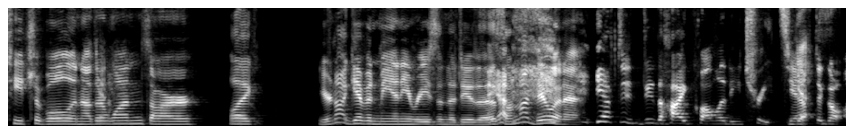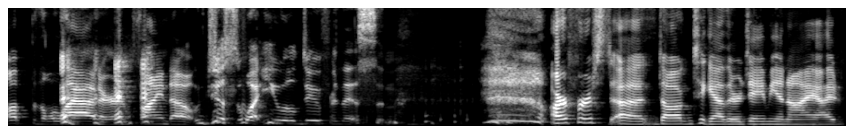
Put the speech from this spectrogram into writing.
teachable, and other ones are like, "You're not giving me any reason to do this. Yeah. I'm not doing it." You have to do the high quality treats. You have to go up the ladder and find out just what you will do for this. Our first uh, dog together, Jamie and I,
